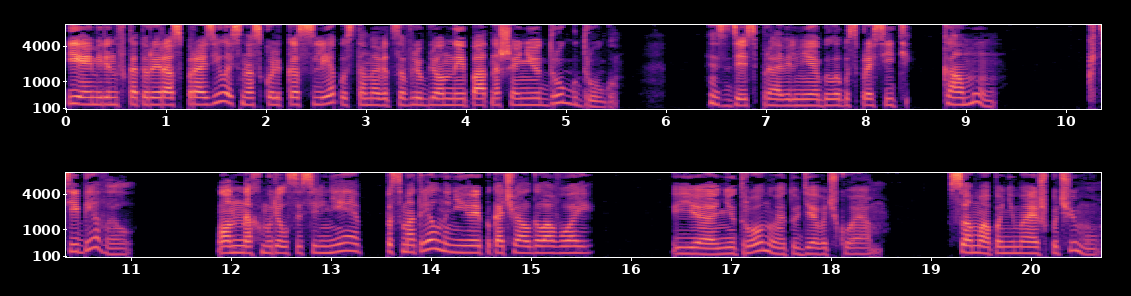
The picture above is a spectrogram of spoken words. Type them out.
и Эмерин в который раз поразилась, насколько слепы становятся влюбленные по отношению друг к другу. Здесь правильнее было бы спросить «кому?» «К тебе, Вэл?» Он нахмурился сильнее, посмотрел на нее и покачал головой. «Я не трону эту девочку, Эм. Сама понимаешь, почему.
